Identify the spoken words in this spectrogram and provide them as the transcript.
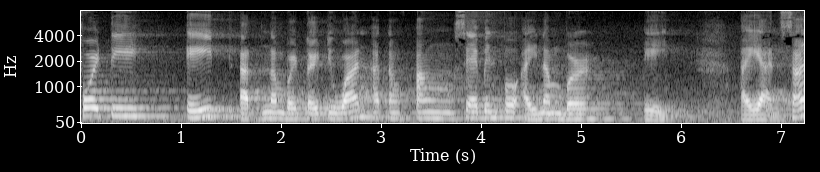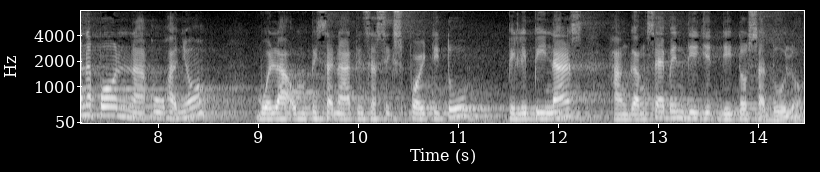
48 at number 31 at ang pang 7 po ay number 8. Ayan, sana po nakuha nyo mula umpisa natin sa 642 Pilipinas hanggang 7 digit dito sa dulo.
